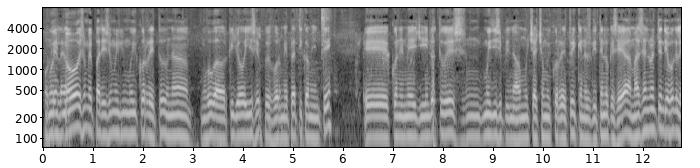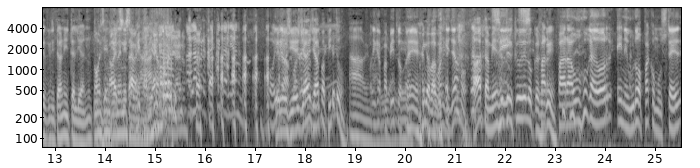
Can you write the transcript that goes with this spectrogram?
¿Por Muy- no, eso me parece muy, muy correcto. Una, un jugador que yo hice, pues formé prácticamente. Eh, con el Medellín lo tuve, es un muy disciplinado, un muchacho muy correcto y que nos griten lo que sea. Además, él no entendió porque le gritaban en italiano. No, él él entiende en italiano. italiano. Habla perfecto italiano. Pero si es ya, ya, papito. Ah, Oiga, papito, eh, Oiga, papi. Juan Guillermo. Ah, también Sí, es del club de locos, ¿o para, para un jugador en Europa como usted,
